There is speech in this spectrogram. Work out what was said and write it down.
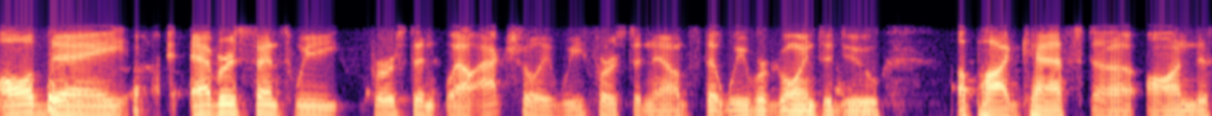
all day ever since we first well actually we first announced that we were going to do a podcast uh, on this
